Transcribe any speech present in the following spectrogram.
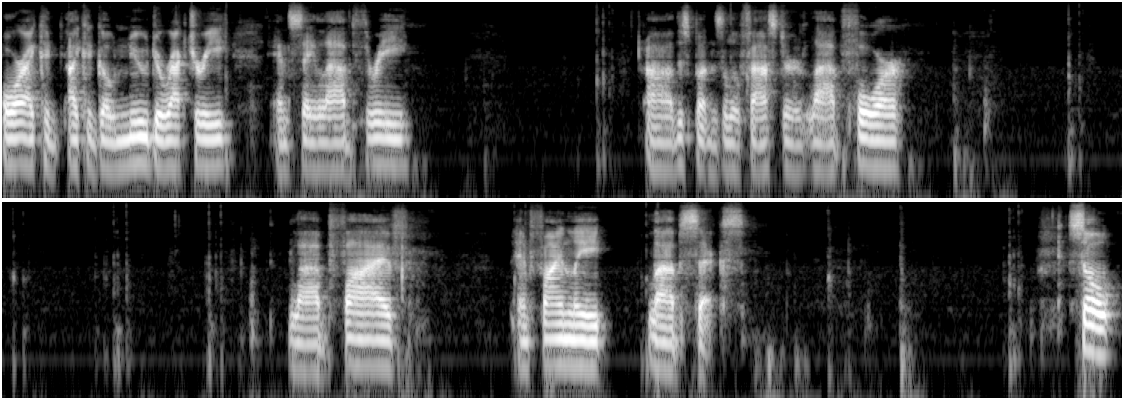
or I could I could go new directory and say lab 3 uh, this button's a little faster lab 4 lab 5 and finally lab 6 so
